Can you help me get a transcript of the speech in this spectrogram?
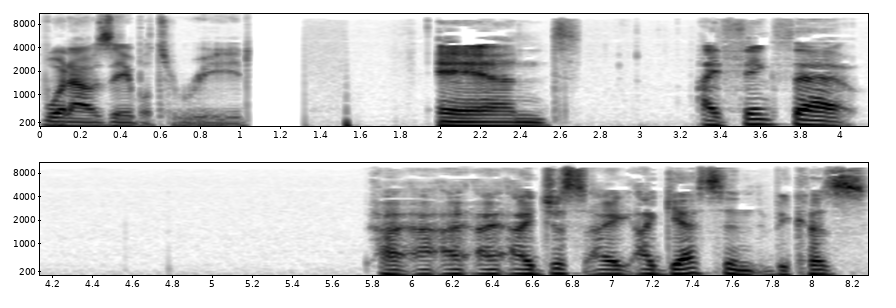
what I was able to read. And I think that I I, I just I, I guess in because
